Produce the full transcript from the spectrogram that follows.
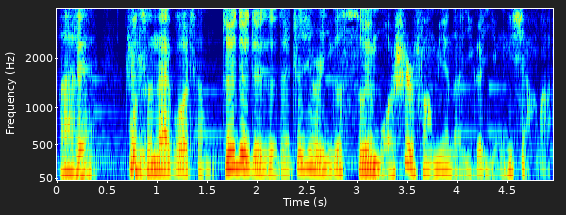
哎，对，不存在过程。对对对对对，这就是一个思维模式方面的一个影响了。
